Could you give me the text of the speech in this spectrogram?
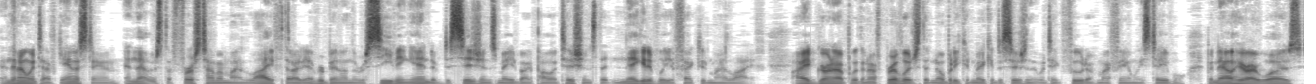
And then I went to Afghanistan and that was the first time in my life that I'd ever been on the receiving end of decisions made by politicians that negatively affected my life. I had grown up with enough privilege that nobody could make a decision that would take food off my family's table. But now here I was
